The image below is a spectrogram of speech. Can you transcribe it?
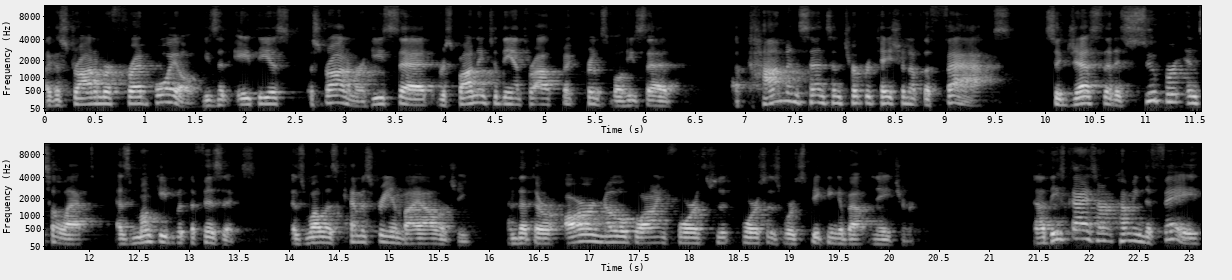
Like astronomer Fred Hoyle, he's an atheist astronomer. He said, responding to the anthropic principle, he said, a common sense interpretation of the facts suggests that a super intellect has monkeyed with the physics as well as chemistry and biology, and that there are no blind forces we're speaking about nature. Now, these guys aren't coming to faith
